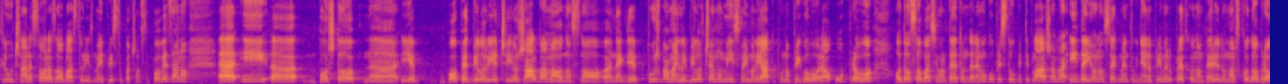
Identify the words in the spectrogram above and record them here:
ključna resora za oblast turizma i pristupačnosti povezano. E, I e, pošto e, je opet bilo riječi i o žalbama, odnosno negdje tužbama ili bilo čemu, mi smo imali jako puno prigovora upravo od osoba s invaliditetom da ne mogu pristupiti plažama i da i onom segmentu gdje je, na primjer, u prethodnom periodu Morsko dobro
